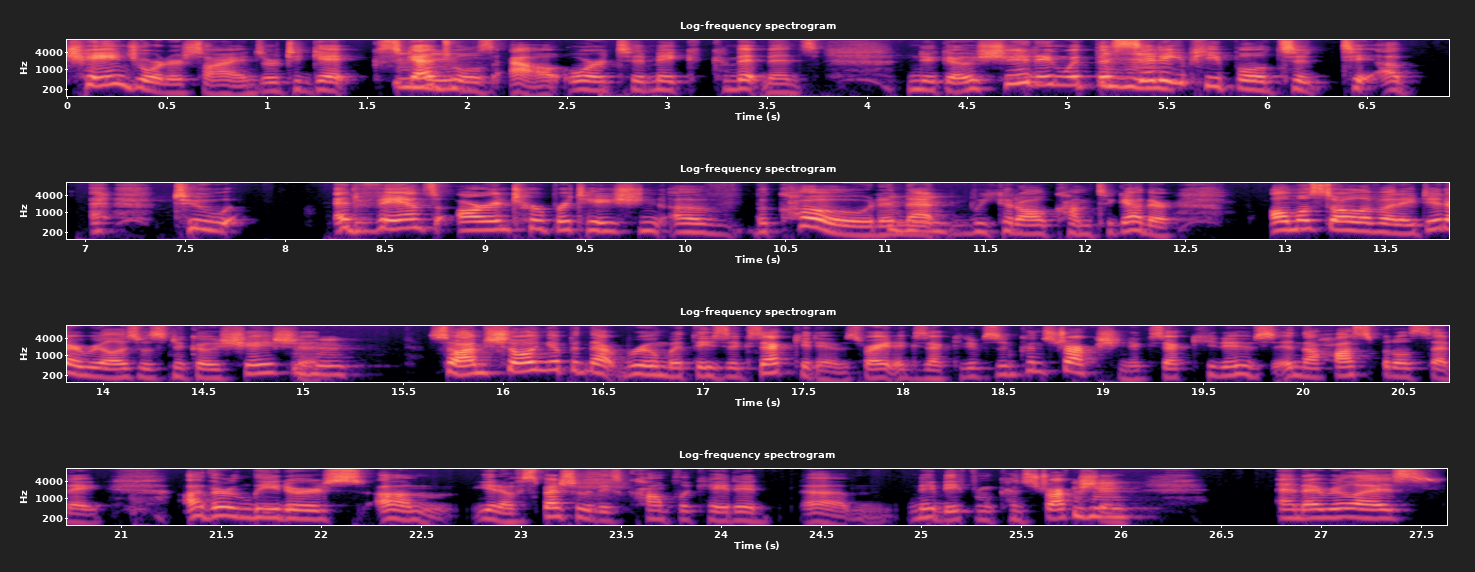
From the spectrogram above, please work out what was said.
change order signs or to get schedules out or to make commitments, negotiating with the Mhm. city people to to uh, to advance our interpretation of the code and that we could all come together. Almost all of what I did, I realized, was negotiation. So I'm showing up in that room with these executives, right? Executives in construction, executives in the hospital setting, other leaders, um, you know, especially with these complicated, um, maybe from construction. And I realized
